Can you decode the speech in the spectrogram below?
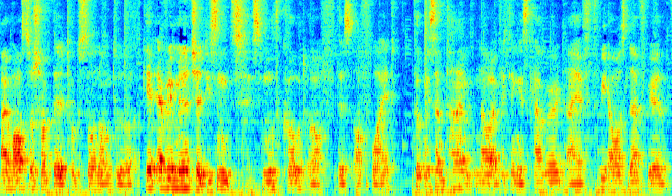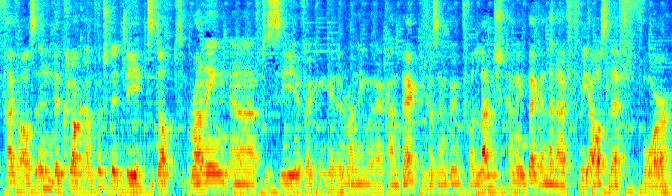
I'm also shocked that it took so long to get every miniature decent smooth coat of this off-white. Took me some time, now everything is covered. I have three hours left, we're five hours in. The clock unfortunately stopped running and I have to see if I can get it running when I come back because I'm going for lunch, coming back and then I have three hours left for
